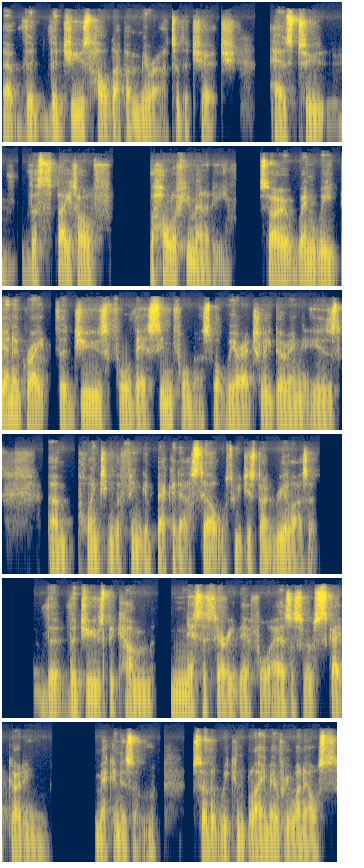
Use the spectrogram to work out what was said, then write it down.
uh, the, the Jews hold up a mirror to the church as to the state of the whole of humanity. So when we denigrate the Jews for their sinfulness, what we are actually doing is um, pointing the finger back at ourselves. We just don't realize it. The, the Jews become necessary, therefore, as a sort of scapegoating mechanism so that we can blame everyone else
